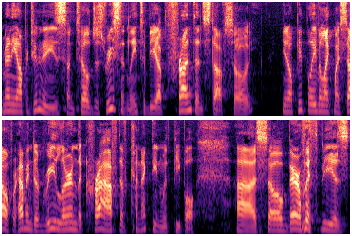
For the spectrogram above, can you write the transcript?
many opportunities until just recently to be up front and stuff. So, you know, people even like myself, we're having to relearn the craft of connecting with people. Uh, so bear with me as,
